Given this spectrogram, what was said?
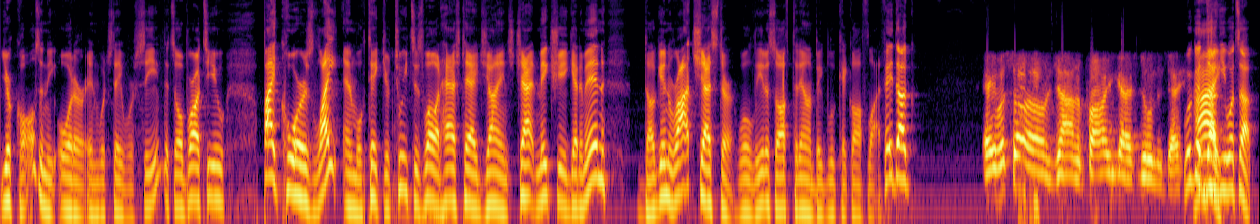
your calls in the order in which they were received. It's all brought to you by Coors Light, and we'll take your tweets as well at hashtag Giants Chat. Make sure you get them in. Doug in Rochester will lead us off today on Big Blue Kickoff Live. Hey, Doug. Hey, what's up, John and Paul? How you guys doing today? We're good, Hi. Dougie. What's up?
